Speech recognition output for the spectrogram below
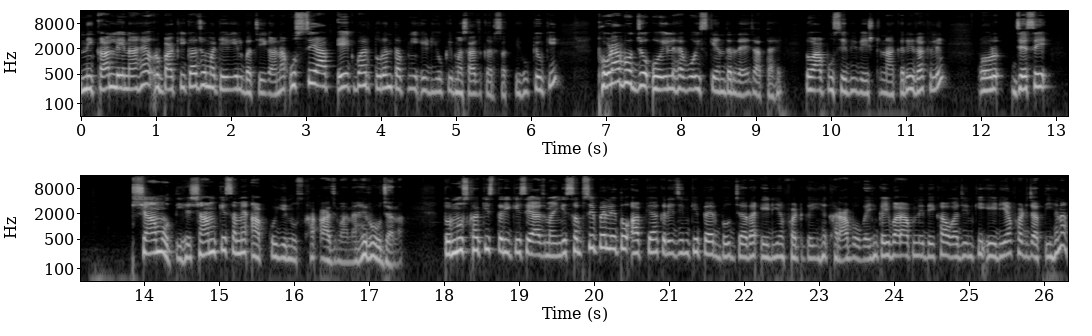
निकाल लेना है और बाकी का जो मटेरियल बचेगा ना, उससे आप एक बार तुरंत अपनी एडियो की मसाज कर सकते हो, क्योंकि थोड़ा बहुत जो ऑयल है वो इसके अंदर रह जाता है। तो आप उसे भी वेस्ट ना करें, रख लें। और जैसे शाम होती है, शाम के समय आपको ये नुस्खा आजमाना है, रोज़ाना। तो नुस्खा किस तरीके से आजमाएँगे? सबसे पहले तो आप क्या करें, जिनके पैर बहुत ज़्यादा एड़ियाँ फट गई हैं, ख़राब हो गई हैं, कई बार आपने देखा होगा जिनकी एड़ियाँ फट जाती है ना,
